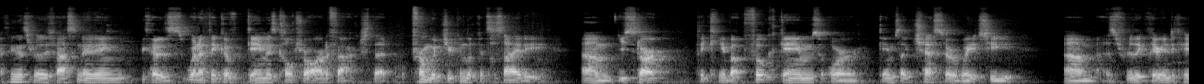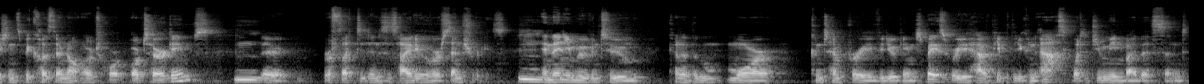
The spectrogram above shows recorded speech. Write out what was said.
I think that's really fascinating because when I think of game as cultural artifact that from which you can look at society, um, you start thinking about folk games or games like chess or weiqi um, as really clear indications because they're not auteur, auteur games. They're reflected in society over centuries, and then you move into kind of the more contemporary video game space where you have people that you can ask, "What did you mean by this?" and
